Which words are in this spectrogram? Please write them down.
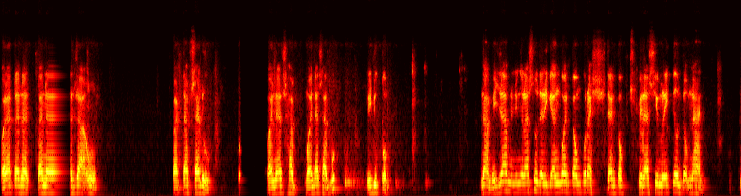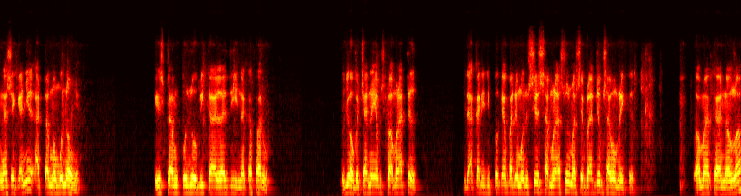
Wala tanaza'u. Fataf salu. Wana sabu. Rijukum. Enam. Hijrah mendengar rasul dari gangguan kaum Quraisy dan konspirasi mereka untuk menahan. Mengasihkannya atau membunuhnya. Islam kuzu bika lazi nakafaru. Tujuh. Bencana yang bersifat merata. Tidak akan ditipukan pada manusia sama rasul masih berada bersama mereka. Wa makan Allah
